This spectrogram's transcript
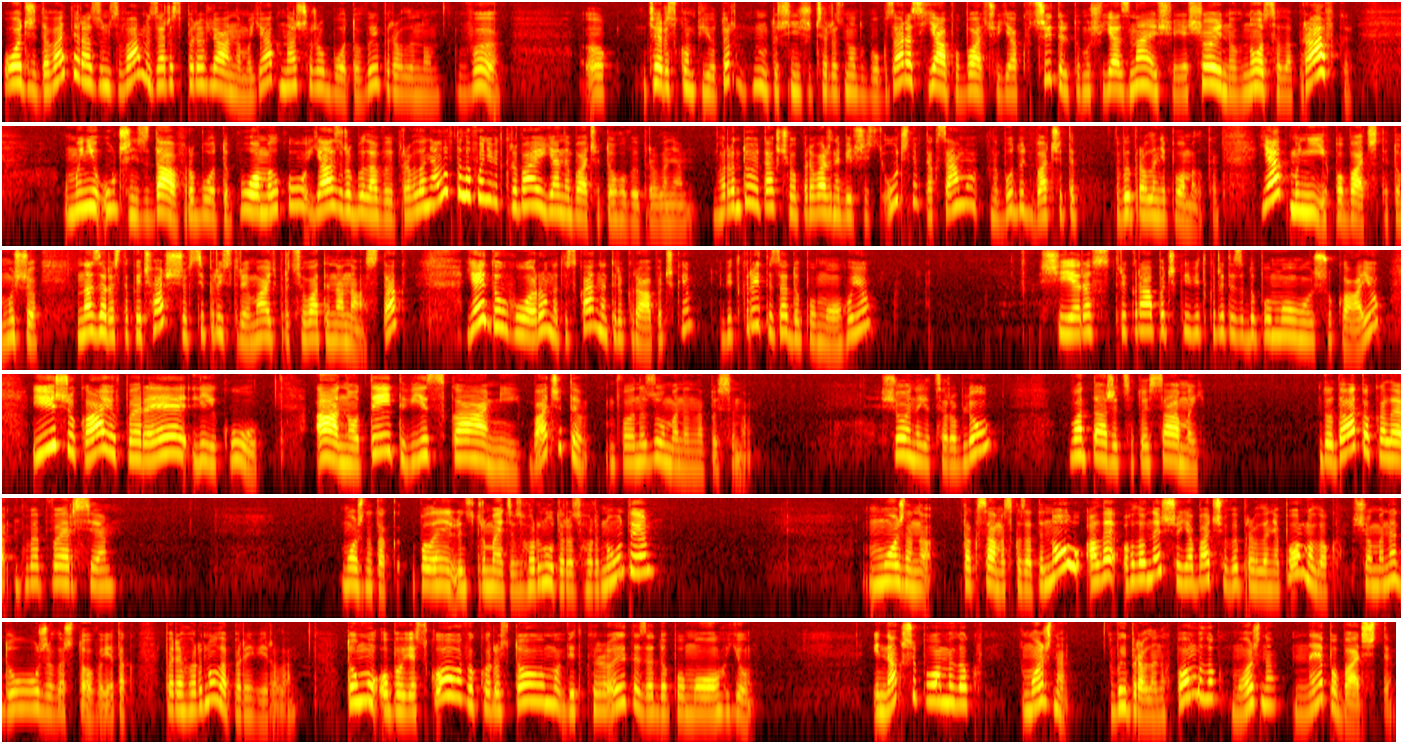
Отже, давайте разом з вами зараз переглянемо, як нашу роботу виправлено в, е, через комп'ютер, ну, точніше, через ноутбук. Зараз я побачу як вчитель, тому що я знаю, що я щойно вносила правки. У мені учень здав роботу помилку, я зробила виправлення, але в телефоні відкриваю, я не бачу того виправлення. Гарантую так, що переважна більшість учнів так само не будуть бачити виправлені помилки. Як мені їх побачити? Тому що у нас зараз такий час, що всі пристрої мають працювати на нас, так? Я йду вгору, натискаю на три крапочки, відкрити за допомогою. Ще раз три крапочки, відкрити за допомогою шукаю. І шукаю в переліку. Annotate with Kami. Бачите, внизу у мене написано. Щойно я це роблю. Вантажиться той самий додаток, але веб-версія. Можна так панель інструментів згорнути, розгорнути. Можна так само сказати no, але головне, що я бачу виправлення помилок, що мене дуже влаштовує. Я так перегорнула, перевірила. Тому обов'язково використовуємо відкрити за допомогою. Інакше помилок можна, виправлених помилок можна не побачити.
